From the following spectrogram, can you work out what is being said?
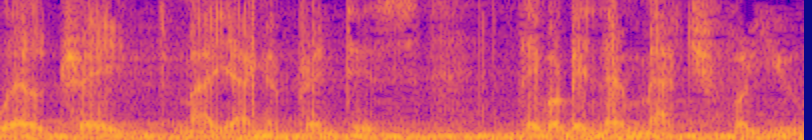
well trained, my young apprentice. They will be no match for you.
